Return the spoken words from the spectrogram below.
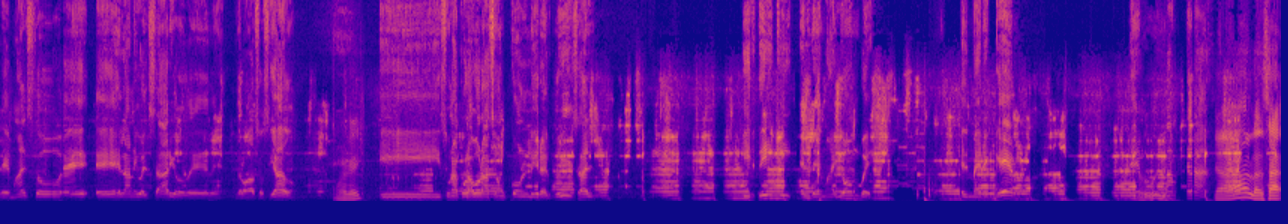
de marzo es, es el aniversario de, de- de los asociados. Y hice una colaboración con Little Wizard y Ricky, el de Mayombe, el merenguero. Ya, lo- esa,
